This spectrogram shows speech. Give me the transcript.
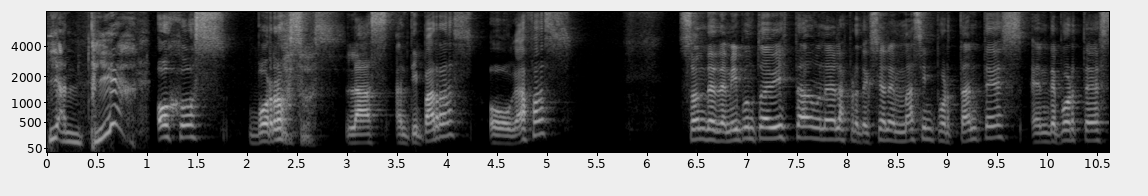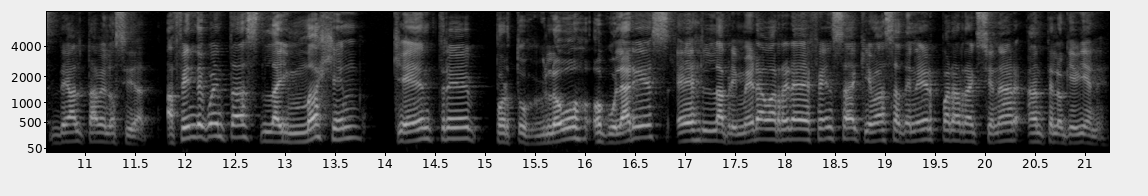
Jean-Pierre. Ojos borrosos. Las antiparras o gafas son desde mi punto de vista una de las protecciones más importantes en deportes de alta velocidad. A fin de cuentas, la imagen que entre por tus globos oculares es la primera barrera de defensa que vas a tener para reaccionar ante lo que viene.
